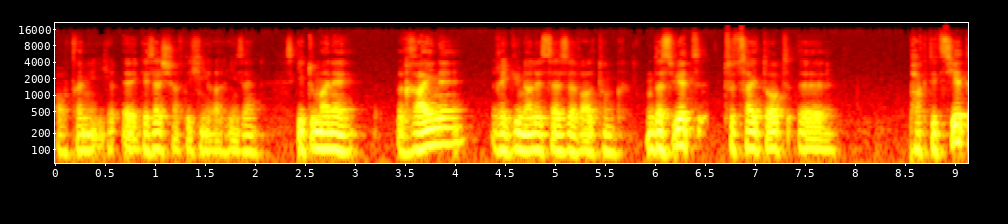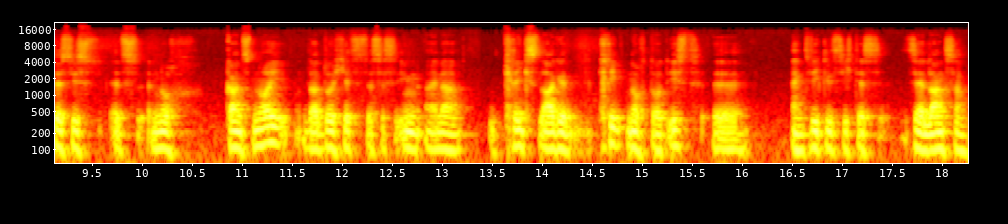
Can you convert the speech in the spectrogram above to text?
auch keine äh, gesellschaftlichen Hierarchien sein. Es geht um eine reine regionale Selbstverwaltung. Und das wird zurzeit dort äh, praktiziert. Das ist jetzt noch ganz neu, dadurch jetzt, dass es in einer Kriegslage, Krieg noch dort ist, äh, entwickelt sich das sehr langsam.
